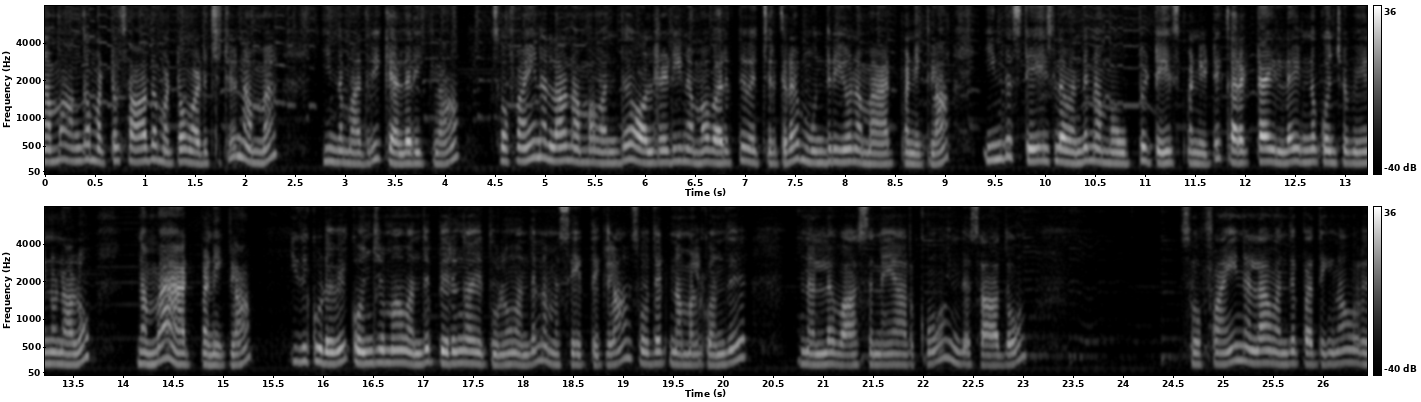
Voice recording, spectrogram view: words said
நம்ம அங்கே மட்டும் சாதம் மட்டும் வடிச்சிட்டு நம்ம இந்த மாதிரி கிளறிக்கலாம். ஸோ ஃபைனலாக நம்ம வந்து ஆல்ரெடி நம்ம வறுத்து வச்சுருக்கிற முந்திரியும் நம்ம ஆட் பண்ணிக்கலாம். இந்த ஸ்டேஜில் வந்து நம்ம உப்பு டேஸ்ட் பண்ணிவிட்டு கரெக்டாக இல்லை இன்னும் கொஞ்சம் வேணும்னாலும் நம்ம ஆட் பண்ணிக்கலாம். இது கூடவே கொஞ்சமாக வந்து பெருங்காயத்தூளும் வந்து நம்ம சேர்த்துக்கலாம். ஸோ தட் நம்மளுக்கு வந்து நல்ல வாசனையாக இருக்கும் இந்த சாதம். ஸோ ஃபைனலாக வந்து பார்த்திங்கன்னா ஒரு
